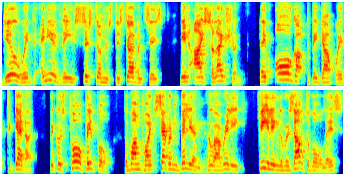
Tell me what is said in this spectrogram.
deal with any of these systems disturbances in isolation. They've all got to be dealt with together because poor people, the 1.7 billion who are really feeling the result of all this,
